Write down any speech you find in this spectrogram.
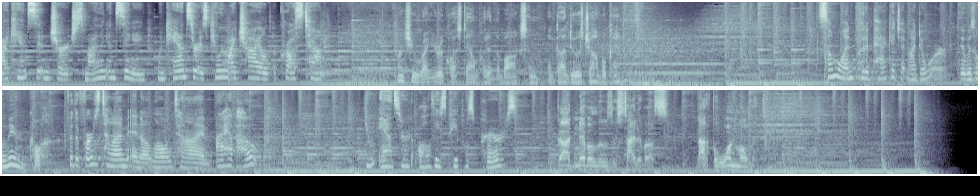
I can't sit in church smiling and singing when cancer is killing my child across town. Why don't you write your request down, put it in the box, and let God do his job, okay? Someone put a package at my door. It was a miracle. For the first time in a long time, I have hope. You answered all these people's prayers? God never loses sight of us, not for one moment.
